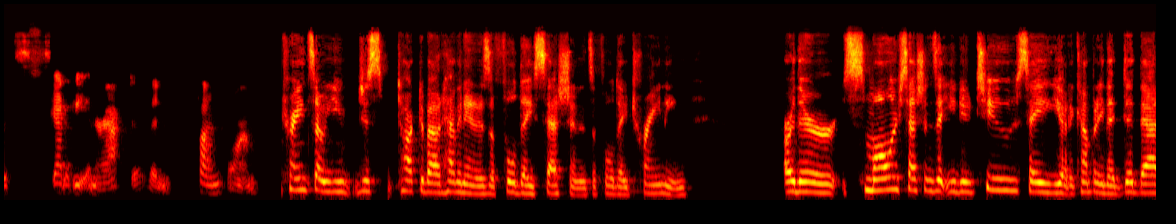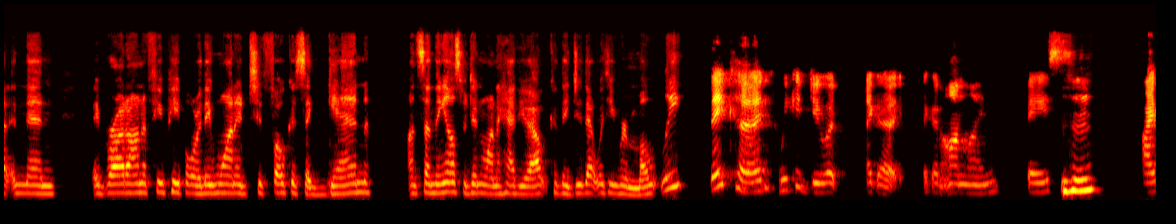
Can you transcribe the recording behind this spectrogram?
it's, it's got to be interactive and fun for them. Train. So you just talked about having it as a full day session. It's a full day training. Are there smaller sessions that you do too? Say you had a company that did that and then they brought on a few people or they wanted to focus again on something else but didn't want to have you out. Could they do that with you remotely? They could. We could do it like a like an online base. Mm-hmm. I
